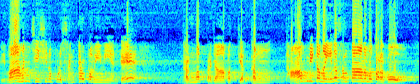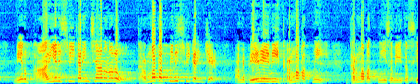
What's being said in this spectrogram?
వివాహం చేసినప్పుడు సంకల్పం ఏమి అంటే ధర్మ ప్రజాపత్యర్థం ధార్మికమైన సంతానము కొరకు. నేను భార్యని స్వీకరించాననరు ధర్మపత్నిని స్వీకరించాడు. ఆమె పేరేమి? ధర్మపత్ని. ధర్మపత్ని సమేతస్య.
